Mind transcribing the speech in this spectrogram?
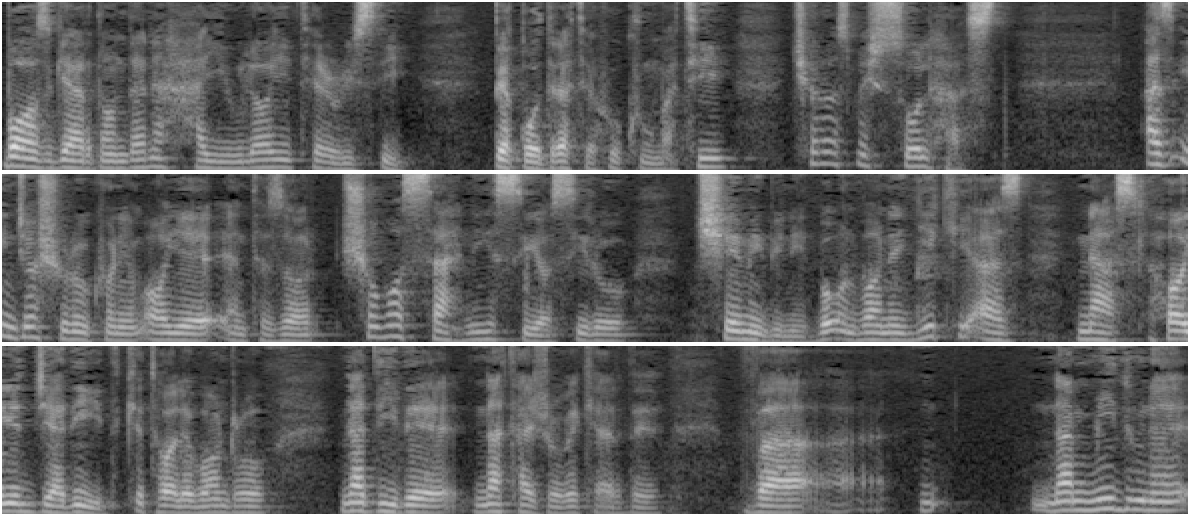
بازگرداندن حیولای تروریستی به قدرت حکومتی چرا اسمش صلح هست؟ از اینجا شروع کنیم آیه انتظار. شما صحنه سیاسی رو چه می‌بینید؟ به عنوان یکی از نسلهای جدید که طالبان رو نه دیده نه تجربه کرده و نه می‌دونه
